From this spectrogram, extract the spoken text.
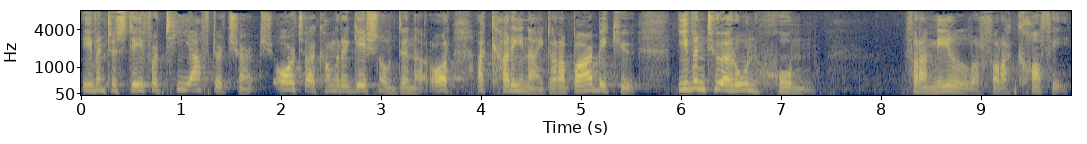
even to stay for tea after church, or to a congregational dinner, or a curry night, or a barbecue, even to our own home for a meal or for a coffee.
